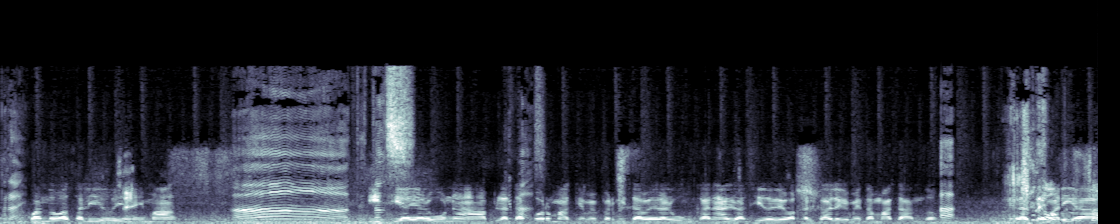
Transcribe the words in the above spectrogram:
Prime. ¿Cuándo va a salir Disney más? Ah, te Y si hay alguna plataforma que me permita ver algún canal así de baja el cable que me están matando. Ah, Gracias No, María.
